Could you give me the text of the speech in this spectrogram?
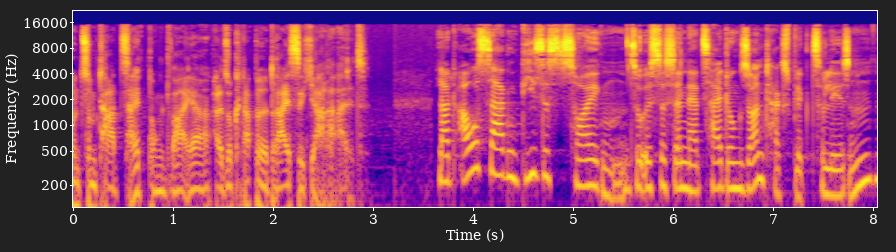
und zum Tatzeitpunkt war er also knappe 30 Jahre alt. Laut Aussagen dieses Zeugen, so ist es in der Zeitung Sonntagsblick zu lesen,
